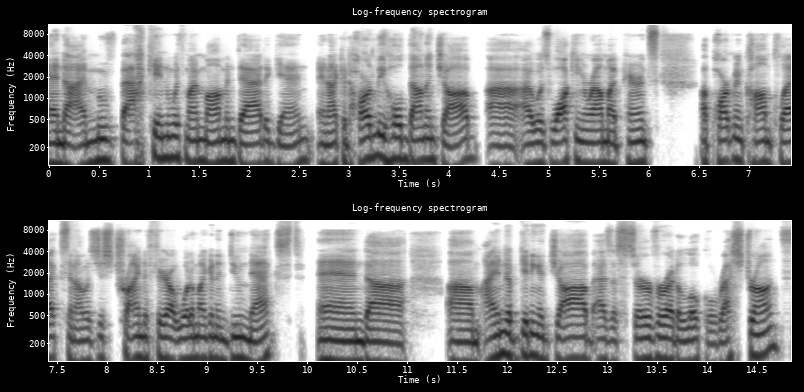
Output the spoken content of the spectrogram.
And I moved back in with my mom and dad again, and I could hardly hold down a job. Uh, I was walking around my parents' apartment complex and I was just trying to figure out what am I going to do next. And uh, um, I ended up getting a job as a server at a local restaurant,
